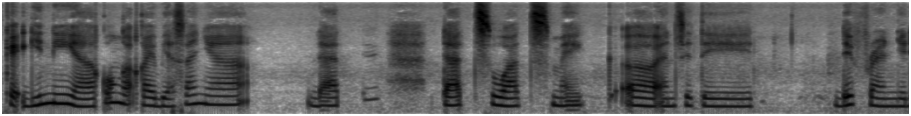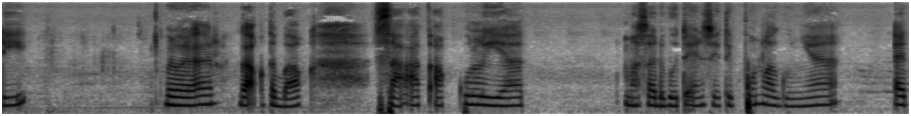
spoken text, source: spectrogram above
Kayak gini ya, kok nggak kayak biasanya. That that's what's make uh, NCT different jadi benar-benar nggak ketebak saat aku lihat masa debut NCT pun lagunya eh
